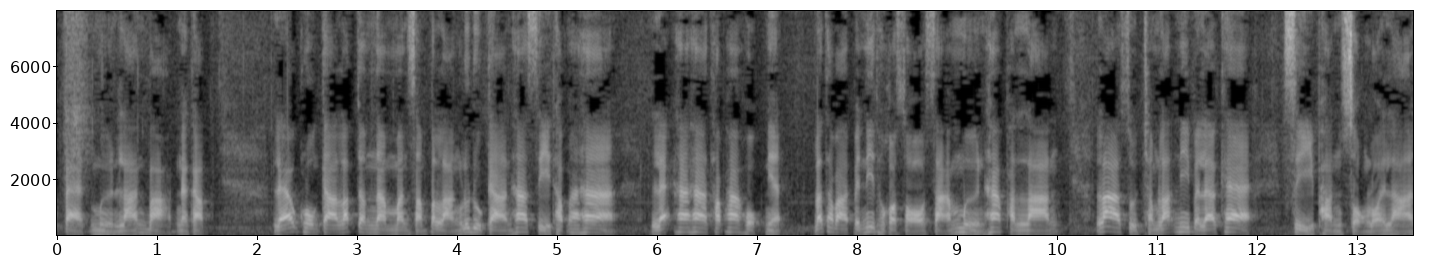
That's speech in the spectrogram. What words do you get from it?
280,000 ล้านบาทนะครับ แล้วโครงการรับจำนำมันสำปะหลังฤดูกาล54ทับ55 และ 55ทับ56 เนี่ย รัฐบาลเป็นหนี้ทกส35,000 ล้าน ล่าสุดชำระหนี้ไปแล้วแค่ 4,200 ล้าน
